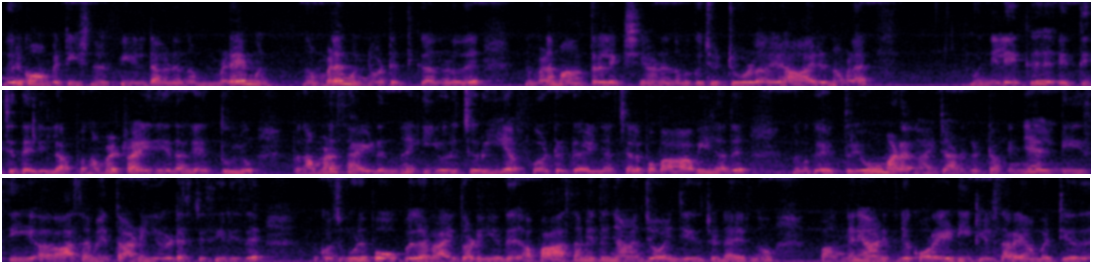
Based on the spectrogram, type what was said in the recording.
ഇതൊരു കോമ്പറ്റീഷണൽ ഫീൽഡാണ് നമ്മുടെ നമ്മളെ മുന്നോട്ട് എത്തിക്കുക എന്നുള്ളത് നമ്മളെ മാത്രം ലക്ഷ്യമാണ് നമുക്ക് ചുറ്റുമുള്ളവർ ആരും നമ്മളെ മുന്നിലേക്ക് എത്തിച്ചു തരില്ല. അപ്പോൾ നമ്മൾ ട്രൈ ചെയ്താലേ എത്തുള്ളൂ അപ്പോൾ നമ്മുടെ സൈഡിൽ നിന്ന് ഈ ഒരു ചെറിയ എഫേർട്ട് ഇട്ട് കഴിഞ്ഞാൽ ചിലപ്പോൾ ഭാവിയിൽ അത് നമുക്ക് എത്രയോ മടങ്ങായിട്ടാണ് കിട്ടുക. കഴിഞ്ഞ എൽ ഡി സി ആ സമയത്താണ് ഈ ഒരു ടെസ്റ്റ് സീരീസ് കുറച്ചും കൂടി പോപ്പുലർ ആയി തുടങ്ങിയത്. അപ്പോൾ ആ സമയത്ത് ഞാൻ ജോയിൻ ചെയ്തിട്ടുണ്ടായിരുന്നു. അപ്പോൾ അങ്ങനെയാണ് ഇതിന്റെ കുറേ ഡീറ്റെയിൽസ് അറിയാൻ പറ്റിയത്.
